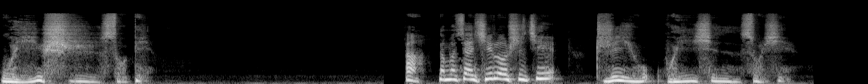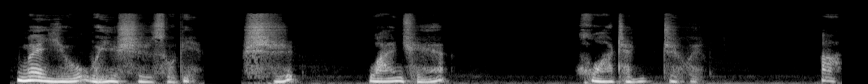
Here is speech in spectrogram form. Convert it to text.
为师所变，啊，那么在极乐世界只有唯心所现，没有为师所变，识完全化成智慧，啊。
